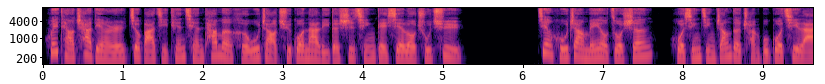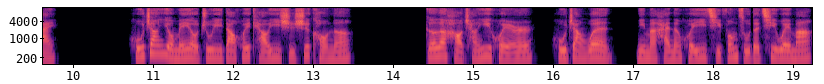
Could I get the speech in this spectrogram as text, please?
灰条差点儿就把几天前他们和乌爪去过那里的事情给泄露出去。见虎掌没有作声，火星紧张的喘不过气来。虎掌有没有注意到灰条一时失口呢？隔了好长一会儿，虎掌问。你们还能回忆起风族的气味吗？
